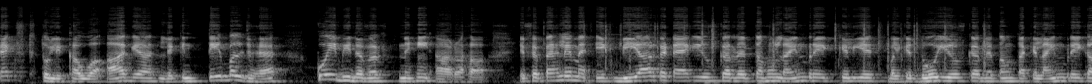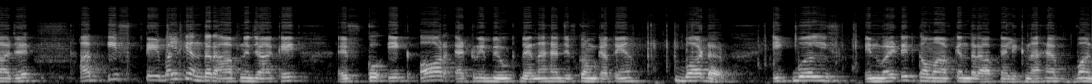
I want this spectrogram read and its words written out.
टेक्स्ट तो लिखा हुआ आ गया, लेकिन टेबल जो है, कोई भी नज़र नहीं आ रहा। इससे पहले मैं एक बी आर का टैग यूज़ कर लेता हूँ लाइन ब्रेक के लिए, बल्कि दो यूज़ कर लेता हूँ ताकि लाइन ब्रेक आ जाए। अब इस टेबल के अंदर आपने जाके इसको एक और एट्रीब्यूट देना है, जिसको हम कहते हैं बॉर्डर इक्वल इन्वर्टेड कॉमा आपके अंदर आपने लिखना है वन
